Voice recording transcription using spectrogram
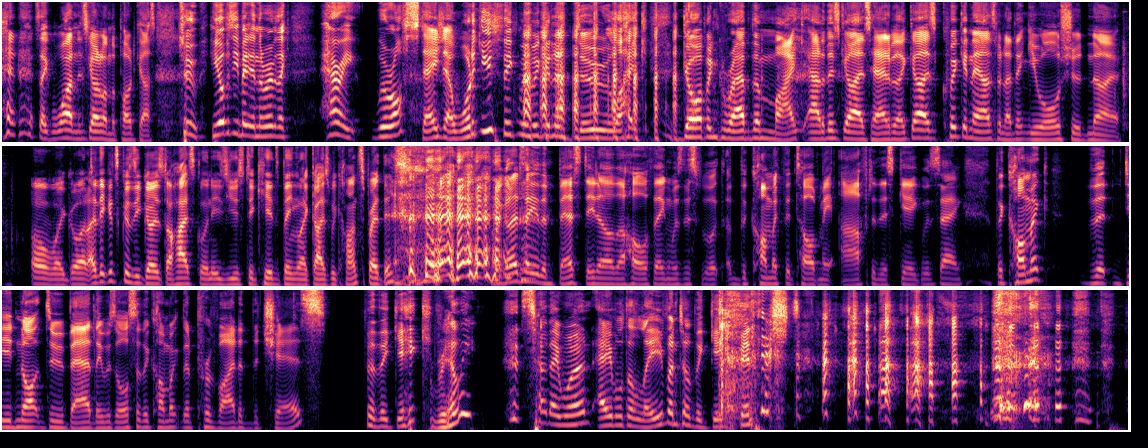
it's like one, it's going on the podcast. Two, he obviously been in the room like, Harry, we're off stage now. What did you think we were gonna do? Like, go up and grab the mic out of this guy's hand and be like, guys, quick announcement. I think you all should know. Oh my god! I think it's because he goes to high school and he's used to kids being like, "Guys, we can't spread this." I gotta tell you, the best detail of the whole thing was this: the comic that told me after this gig was saying the comic that did not do badly was also the comic that provided the chairs for the gig. really? So they weren't able to leave until the gig finished.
